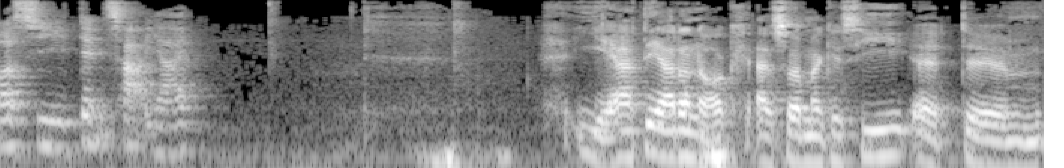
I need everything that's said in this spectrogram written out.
at sige, den tager jeg? Ja, det er der nok. Altså man kan sige, at øh,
